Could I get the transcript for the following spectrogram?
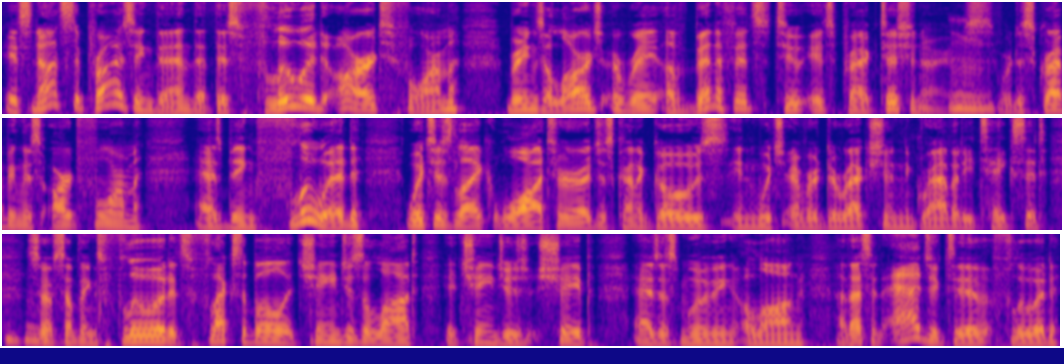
It's not surprising then that this fluid art form brings a large array of benefits to its practitioners. Mm. We're describing this art form as being fluid, which is like water. It just kind of goes in whichever direction gravity takes it. Mm -hmm. So, if something's fluid, it's flexible, it changes a lot, it changes shape as it's moving along. Uh, that's an adjective fluid.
